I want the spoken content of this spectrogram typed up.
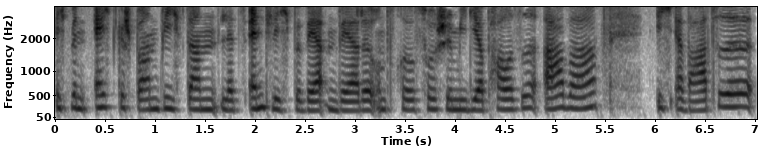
Ich bin echt gespannt, wie ich es dann letztendlich bewerten werde, unsere Social Media Pause. Aber ich erwarte,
